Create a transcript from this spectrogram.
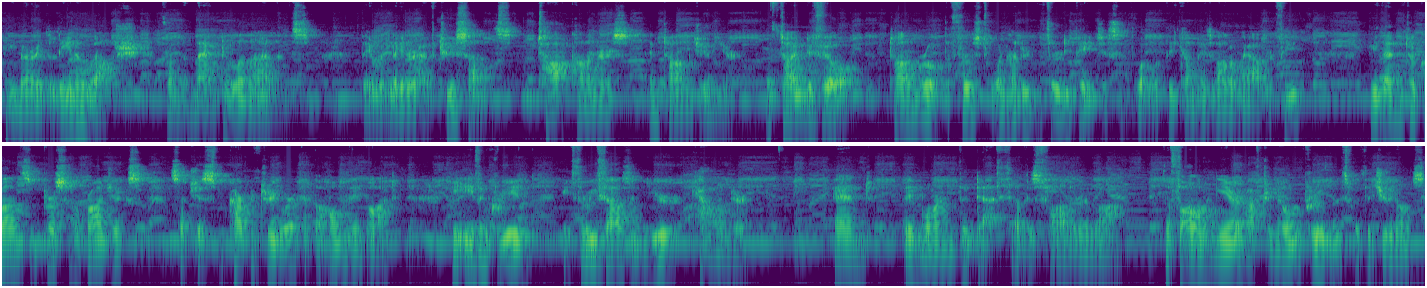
he married Lena Welsh from the Magdalen Islands. They would later have two sons, Tav Connors and Tom Jr. With time to fill, Tom wrote the first 130 pages of what would become his autobiography. He then took on some personal projects, such as carpentry work at the home they bought. He even created a 3,000 year calendar. And they mourned the death of his father in law. The following year, after no improvements with the Junos,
